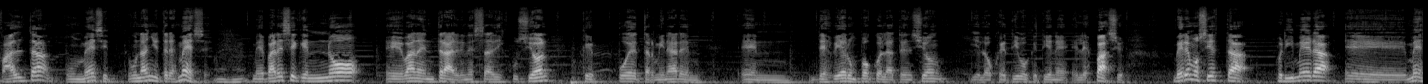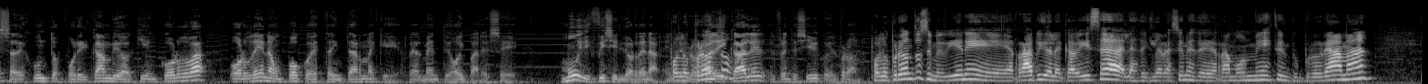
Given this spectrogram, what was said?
Falta un mes, y, un año y tres meses. Me parece que no eh, van a entrar en esa discusión que puede terminar en, en desviar un poco la atención y el objetivo que tiene el espacio. Veremos si esta primera eh, mesa de Juntos por el Cambio aquí en Córdoba ordena un poco esta interna que realmente hoy parece muy difícil de ordenar entre los radicales, el Frente Cívico y el PRON. Por lo pronto se me viene rápido a la cabeza las declaraciones de Ramón Mestre en tu programa,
